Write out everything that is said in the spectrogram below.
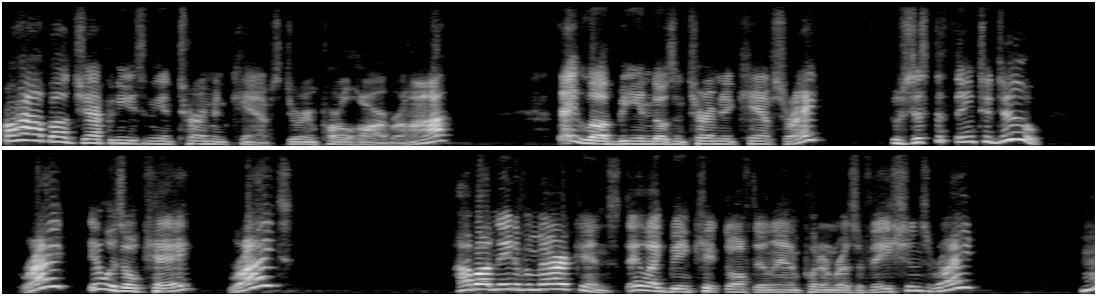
Or how about Japanese in the internment camps during Pearl Harbor, huh? They loved being in those internment camps, right? It was just the thing to do, right? It was okay, right? How about Native Americans? They like being kicked off their land and put on reservations, right? Hmm?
